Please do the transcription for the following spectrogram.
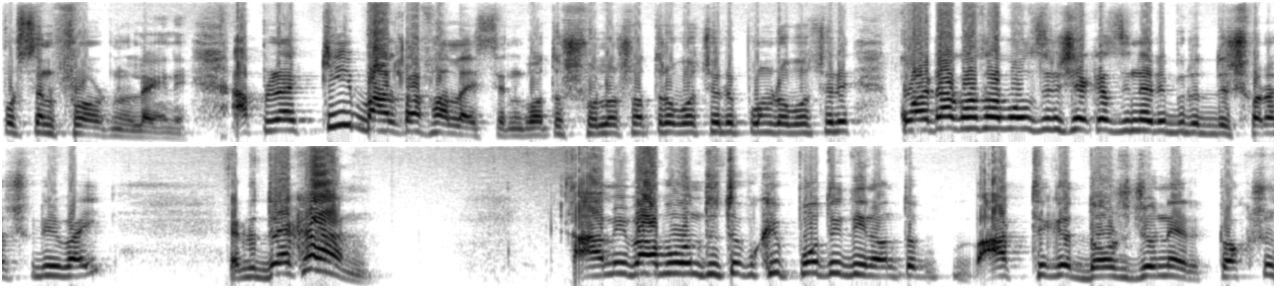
পড়ছেন ফ্রড লাইনে আপনারা কি বালটা ফালাইছেন? গত ষোলো, সতেরো বছরে, পনেরো বছরে কয়টা কথা বলছেন শেখ হাসিনার বিরুদ্ধে? সরাসরি ভাই, একটু দেখান। আমি বাবু অন্তত পক্ষে প্রতিদিন অন্ত আট থেকে দশ জনের টকশো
